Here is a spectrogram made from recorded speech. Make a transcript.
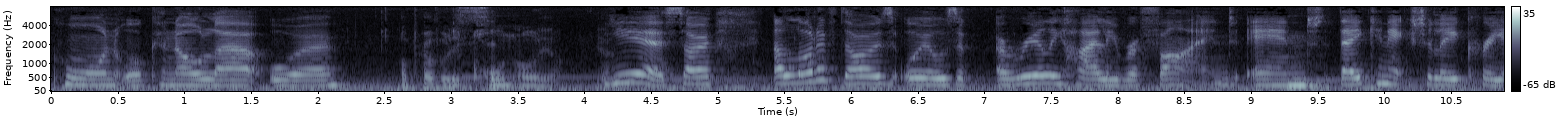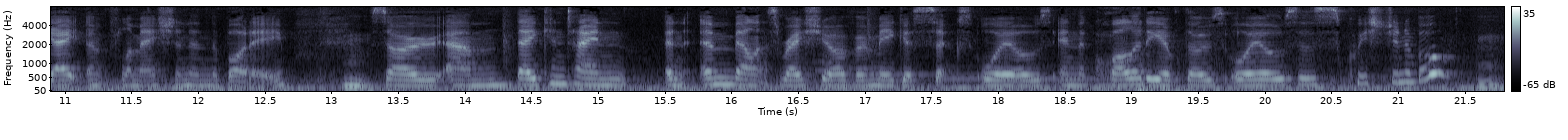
corn or canola or Or probably corn oil. Yeah. yeah, so a lot of those oils are, are really highly refined and mm. they can actually create inflammation in the body. Mm. So um, they contain an imbalanced ratio of omega 6 oils, and the oh, quality of those oils is questionable. Mm.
